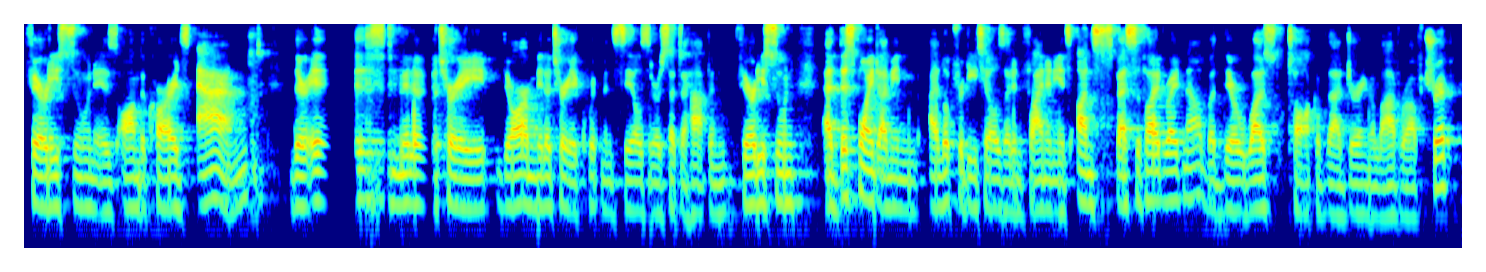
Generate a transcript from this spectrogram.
fairly soon is on the cards. And there is military, there are military equipment sales that are set to happen fairly soon. At this point, I mean, I look for details. I didn't find any. It's unspecified right now, but there was talk of that during the Lavrov trip.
